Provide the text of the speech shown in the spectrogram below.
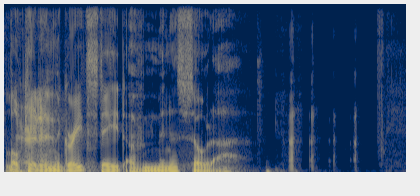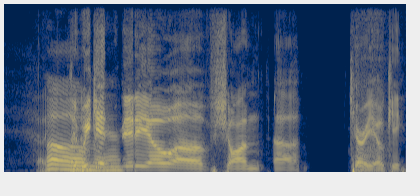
located it in is. the great state of Minnesota. Oh, Did we get video of Sean uh, karaoke?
